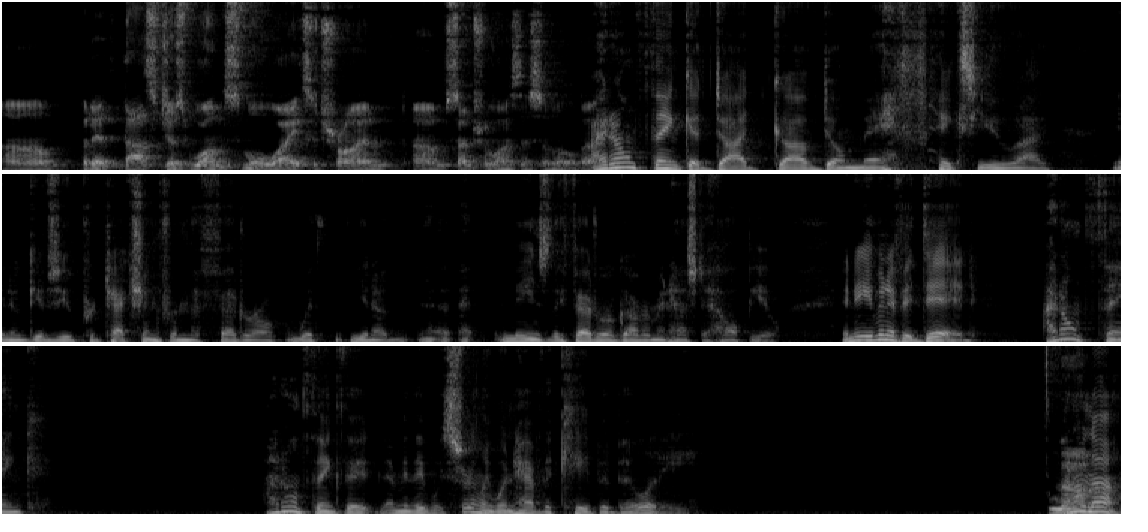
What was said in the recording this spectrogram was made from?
um, but it, that's just one small way to try and um, centralize this a little bit. I don't think a .gov domain makes you, uh, you know, gives you protection from the federal. With you know, means the federal government has to help you, and even if it did, I don't think. I don't think that. I mean, they certainly wouldn't have the capability no. I don't know.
